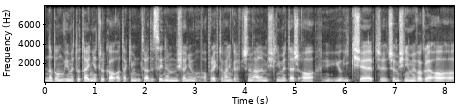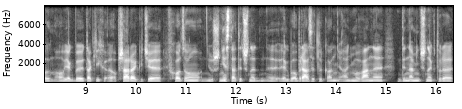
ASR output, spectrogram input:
no bo mówimy tutaj nie tylko o takim tradycyjnym myśleniu o projektowaniu graficznym, ale myślimy też o UX-ie, czy, czy myślimy w ogóle o, o, o jakby takich obszarach, gdzie wchodzą już niestatyczne e, jakby obrazy, tylko animowane, dynamiczne, które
